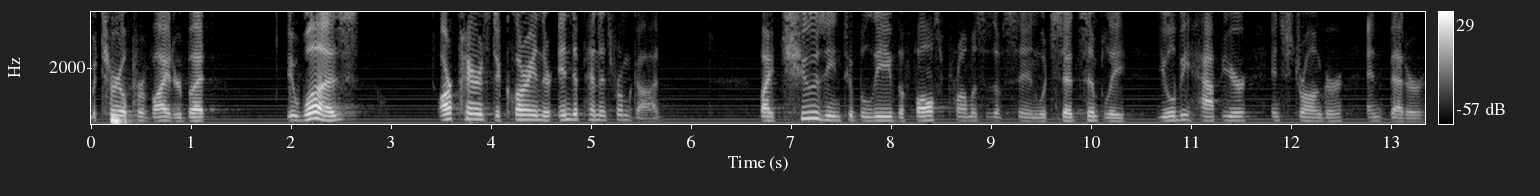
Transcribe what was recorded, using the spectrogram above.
material provider, but it was our parents declaring their independence from God by choosing to believe the false promises of sin, which said simply, You'll be happier and stronger and better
